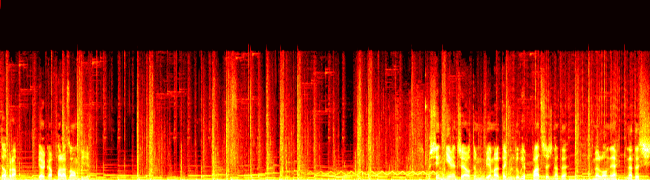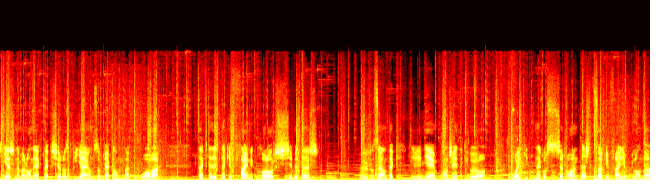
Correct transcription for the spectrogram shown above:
Dobra, wielka fala zombie. Właściwie nie wiem, czy ja o tym mówiłem, ale tak lubię patrzeć na te melony, jak, na te śnieżne melony, jak tak się rozbijają zombiakom na głowach. Tak wtedy taki fajny kolor z siebie też wyrzucają tak, nie wiem, połączenie takiego błękitnego z czerwonym też całkiem fajnie wygląda.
